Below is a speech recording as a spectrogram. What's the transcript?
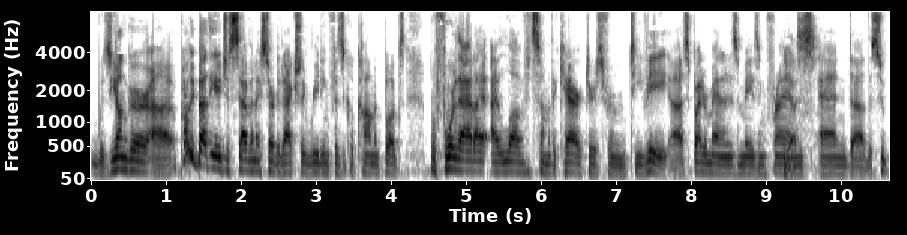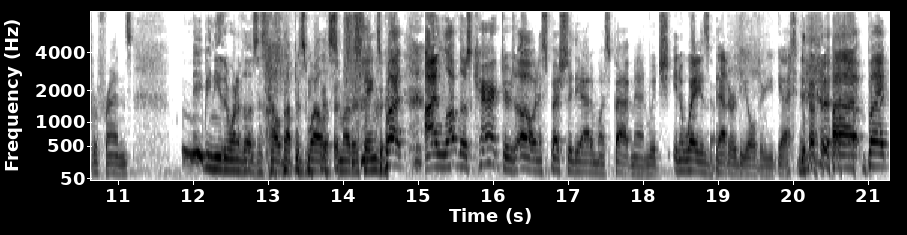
was younger. Uh, probably about the age of seven, I started actually reading physical comic books. Before that, I, I loved some of the characters from TV, uh, Spider Man and His Amazing Friends, Yes. and uh, the Super Friends. Maybe neither one of those has held up as well as some other things, but I love those characters. Oh, and especially the Adam West Batman, which in a way is better the older you get. uh, but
